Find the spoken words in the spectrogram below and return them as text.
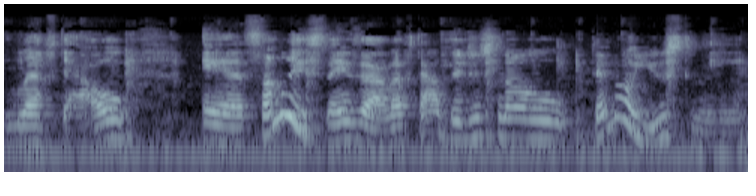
left out? And some of these things that I left out, they're just no they're no use to me.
